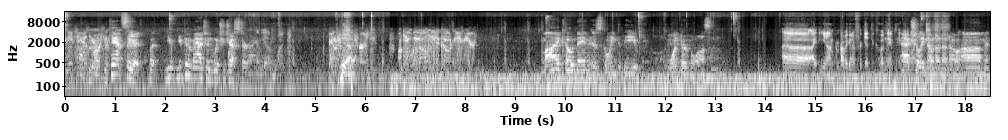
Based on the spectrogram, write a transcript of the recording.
Hey, we need to use You, motion. you can't see it, but you, you can imagine which jester I am Yeah, Yeah. First. Okay, we all need a code name here. My code name is going to be Wonder Blossom. Uh, I, you know, I'm, I'm probably gonna forget the code name thing. Actually, no, no, no, no. Um,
